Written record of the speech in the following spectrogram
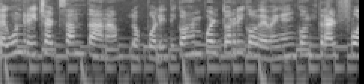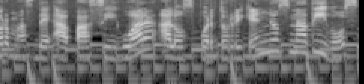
Según Richard Santana, los políticos en Puerto Rico deben encontrar formas de apaciguar a los puertorriqueños nativos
